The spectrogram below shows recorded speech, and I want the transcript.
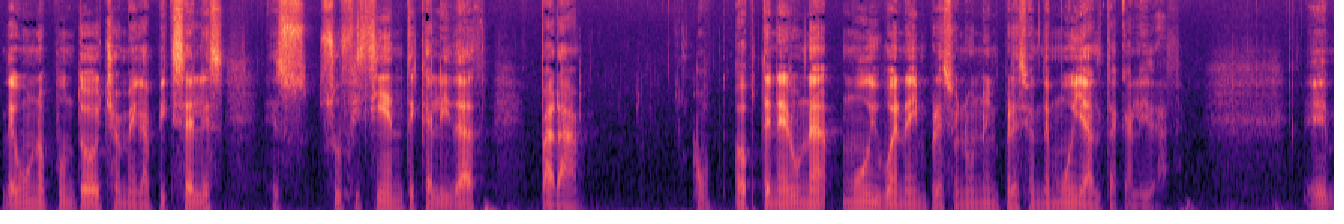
de 1.8 megapíxeles, es suficiente calidad para obtener una muy buena impresión, una impresión de muy alta calidad. Eh,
